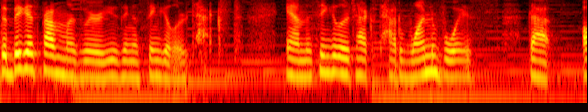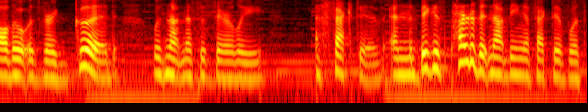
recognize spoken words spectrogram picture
The biggest problem was we were using a singular text and the singular text had one voice that, although it was very good, was not necessarily effective. And the biggest part of it not being effective was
